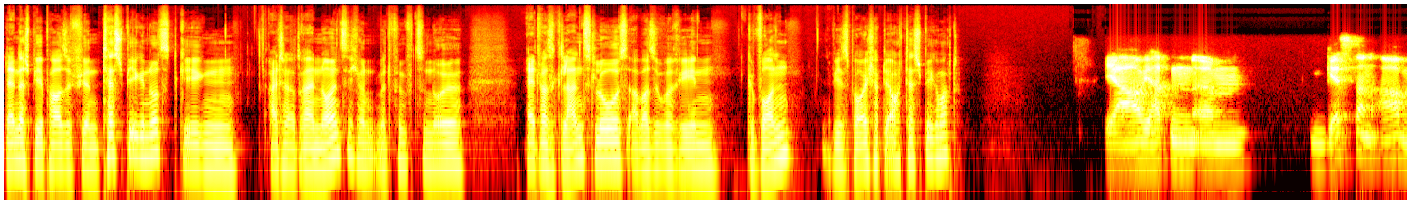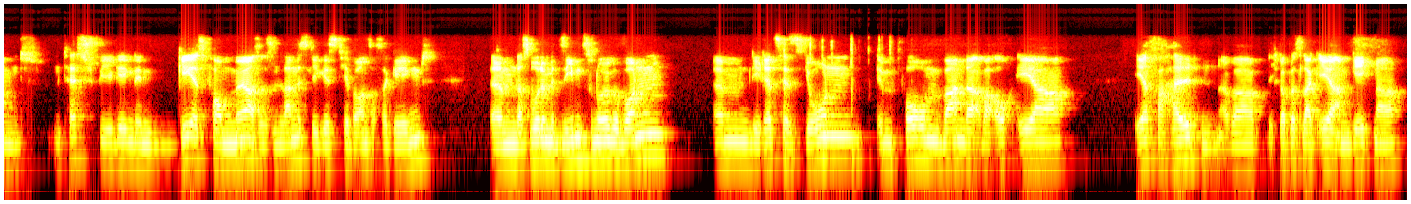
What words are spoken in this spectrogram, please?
Länderspielpause für ein Testspiel genutzt gegen Altona 93 und mit 5 zu 0 etwas glanzlos, aber souverän gewonnen. Wie ist es bei euch? Habt ihr auch ein Testspiel gemacht? Ja, wir hatten ähm, gestern Abend ein Testspiel gegen den GSV Mörs, das ist ein Landesligist hier bei uns aus der Gegend. Ähm, das wurde mit 7 zu 0 gewonnen. Ähm, die Rezessionen im Forum waren da aber auch eher, eher verhalten. Aber ich glaube, das lag eher am Gegner,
